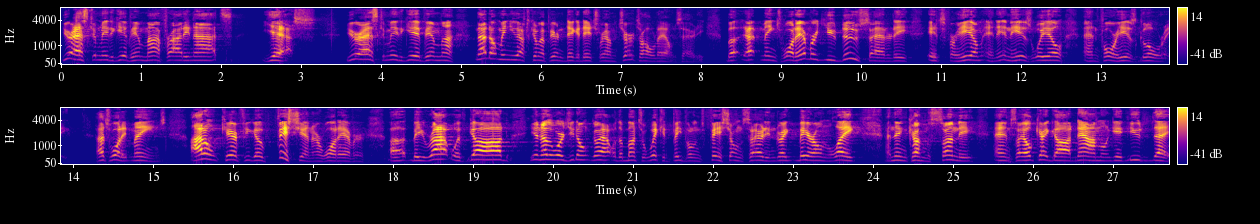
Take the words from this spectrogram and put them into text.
You're asking me to give him my Friday nights. Yes. You're asking me to give him my. That don't mean you have to come up here and dig a ditch around the church all day on Saturday. But that means whatever you do Saturday, it's for him and in his will and for his glory. That's what it means. I don't care if you go fishing or whatever. Uh, be right with God. In other words, you don't go out with a bunch of wicked people and fish on Saturday and drink beer on the lake and then come Sunday and say, okay, God, now I'm going to give you today.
